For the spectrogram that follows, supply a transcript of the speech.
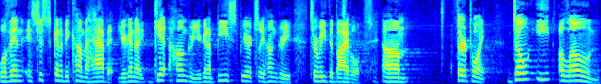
well, then it's just going to become a habit. You're going to get hungry. You're going to be spiritually hungry to read the Bible. Um, third point don't eat alone.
